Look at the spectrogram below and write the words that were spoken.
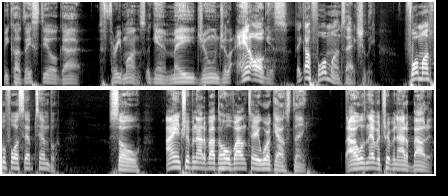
because they still got three months. Again, May, June, July, and August. They got four months, actually. Four months before September. So I ain't tripping out about the whole voluntary workouts thing. I was never tripping out about it.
